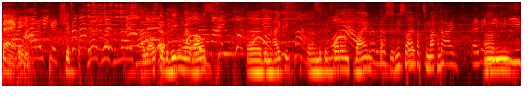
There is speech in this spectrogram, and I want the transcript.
Bang. Schick. Also aus der Bewegung heraus äh, den Highkick äh, mit dem vorderen Bein. Das ist nicht so einfach zu machen. Ähm,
